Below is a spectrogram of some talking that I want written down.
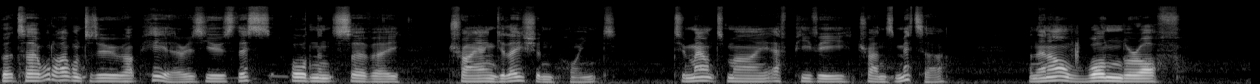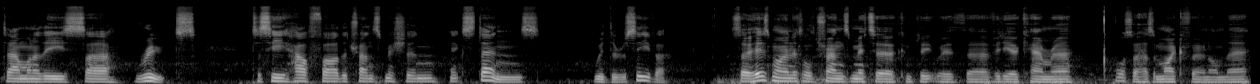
But uh, what I want to do up here is use this Ordnance Survey triangulation point to mount my FPV transmitter and then I'll wander off down one of these uh, routes to see how far the transmission extends with the receiver. So here's my little transmitter complete with uh, video camera, also has a microphone on there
